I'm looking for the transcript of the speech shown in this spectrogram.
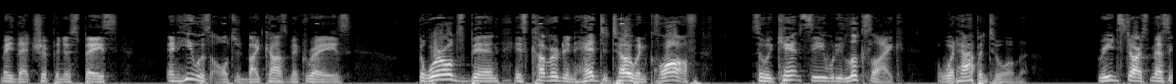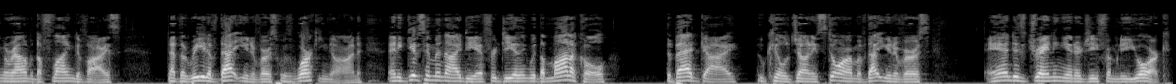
made that trip into space, and he was altered by cosmic rays. The world's Ben is covered in head to toe in cloth, so we can't see what he looks like, or what happened to him. Reed starts messing around with a flying device that the Reed of that universe was working on, and he gives him an idea for dealing with the monocle, the bad guy who killed Johnny Storm of that universe, and is draining energy from New York,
